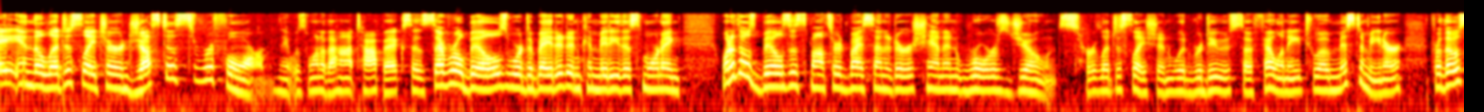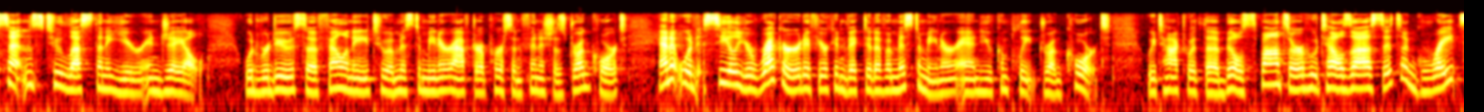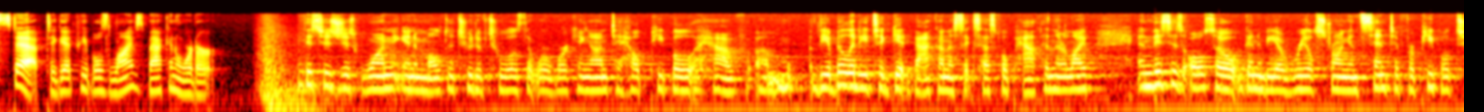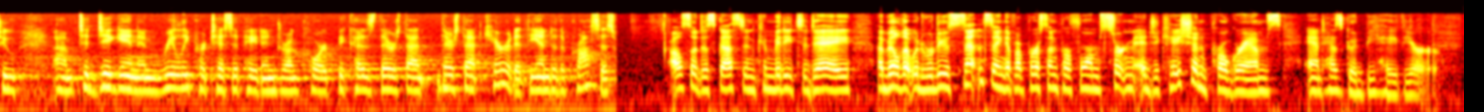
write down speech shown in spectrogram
In the legislature, justice reform. It was one of the hot topics as several bills were debated in committee this morning. One of those bills is sponsored by Senator Shannon Roers Jones. Her legislation would reduce a felony to a misdemeanor for those sentenced to less than a year in jail would reduce a felony to a misdemeanor after a person finishes drug court, and it would seal your record if you're convicted of a misdemeanor and you complete drug court. We talked with the bill's sponsor who tells us it's a great step to get people's lives back in order. This is just one in a multitude of tools that we're working on to help people have um, the ability to get back on a successful path in their life. And this is also going to be a real strong incentive for people to um, to dig in and really participate in drug court because there's that there's that carrot at the end of the process. Also discussed in committee today, a bill that would reduce sentencing if a person performs certain education programs and has good behavior.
